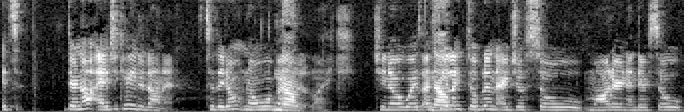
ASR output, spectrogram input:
it's they're not educated on it, so they don't know about No. it. Like, do you know? Whereas I No. feel like Dublin are just so modern and they're so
